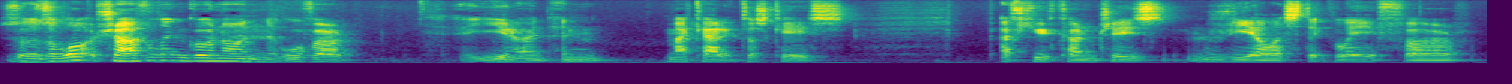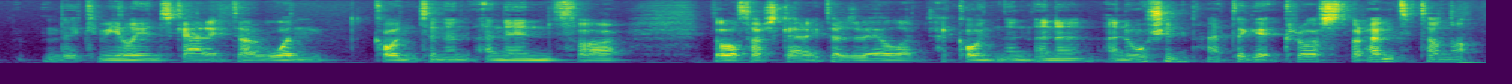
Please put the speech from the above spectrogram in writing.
So there's a lot of travelling going on over, you know, in, in my character's case, a few countries realistically for the chameleon's character, one continent, and then for the author's character as well, a, a continent and a, an ocean had to get crossed for him to turn up.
